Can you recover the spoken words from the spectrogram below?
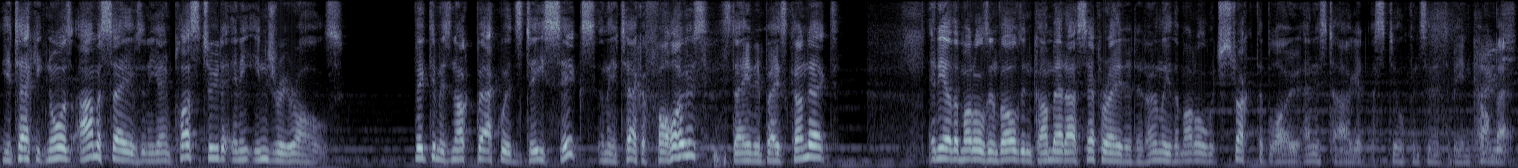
The attack ignores armor saves and you gain plus two to any injury rolls. Victim is knocked backwards d6 and the attacker follows, staying in base contact. Any other models involved in combat are separated, and only the model which struck the blow and his target are still considered to be in combat.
